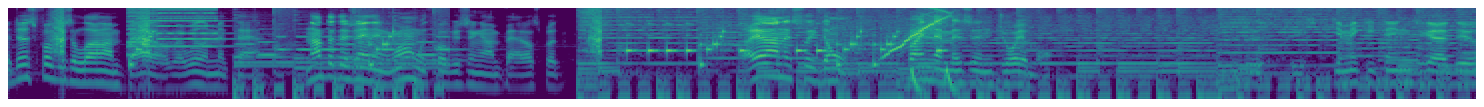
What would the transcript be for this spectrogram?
it. does focus a lot on battles, I will admit that. Not that there's anything wrong with focusing on battles, but I honestly don't find them as enjoyable. These gimmicky things you gotta do.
